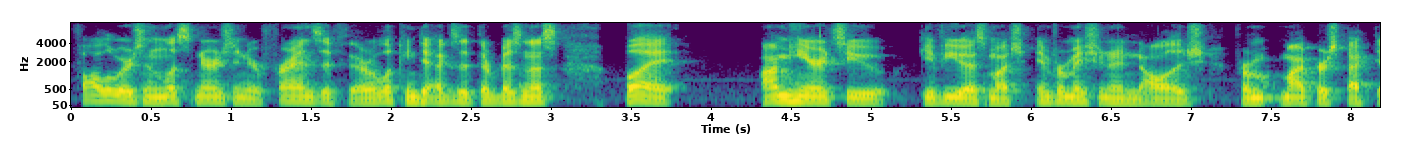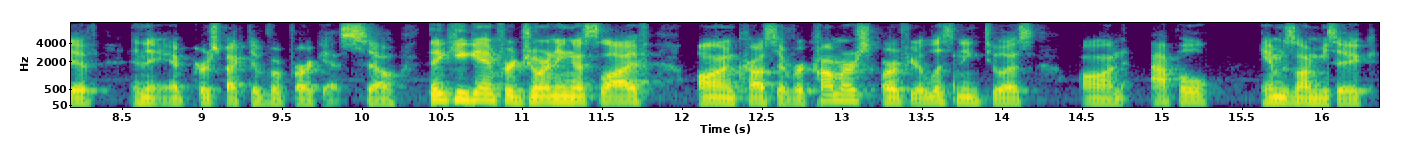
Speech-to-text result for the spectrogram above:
followers and listeners and your friends if they're looking to exit their business. But I'm here to give you as much information and knowledge from my perspective and the perspective of our guests. So thank you again for joining us live on Crossover Commerce, or if you're listening to us on Apple Amazon Music,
